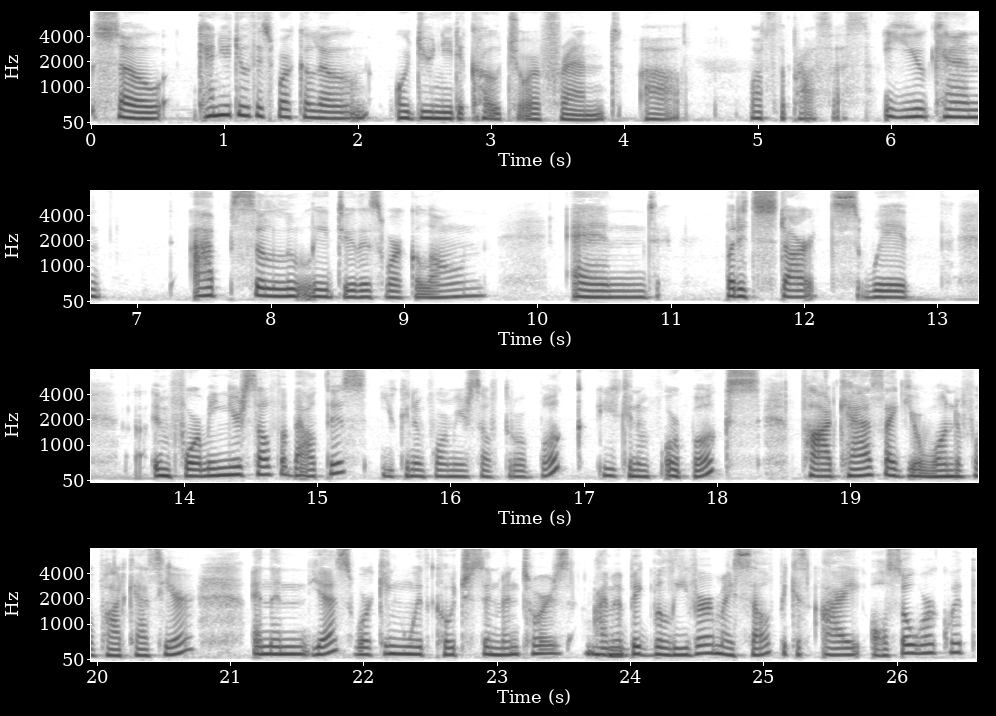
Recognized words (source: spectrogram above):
So, can you do this work alone, or do you need a coach or a friend? Uh, What's the process? You can absolutely do this work alone and but it starts with informing yourself about this. You can inform yourself through a book, you can or books, podcasts like your wonderful podcast here. And then yes, working with coaches and mentors. Mm. I'm a big believer myself because I also work with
